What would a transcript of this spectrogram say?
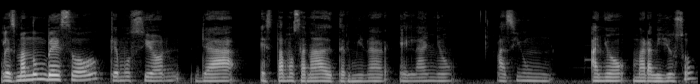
Les mando un beso, qué emoción, ya estamos a nada de terminar el año. Ha sido un año maravilloso,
